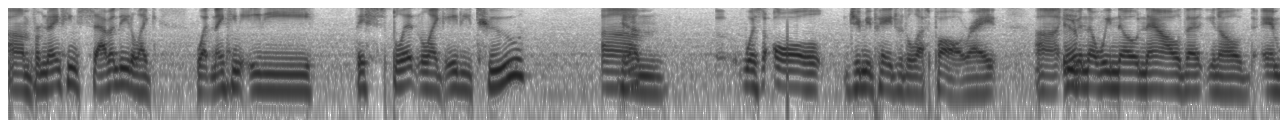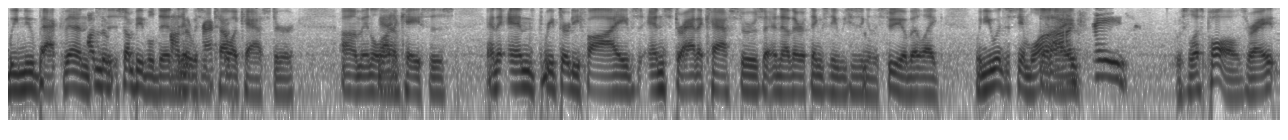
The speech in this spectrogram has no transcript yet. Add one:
um, from 1970 to like what 1980 they split in like 82 um, was all Jimmy Page with the Les Paul, right? Uh. Even though we know now that you know, and we knew back then, the- some people did that it was a. Telecaster um, in a lot of cases, and and 335s and Stratocasters and other things that he was using in the studio. But like when you went to see him But on live, stage, it was Les Paul's, right?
